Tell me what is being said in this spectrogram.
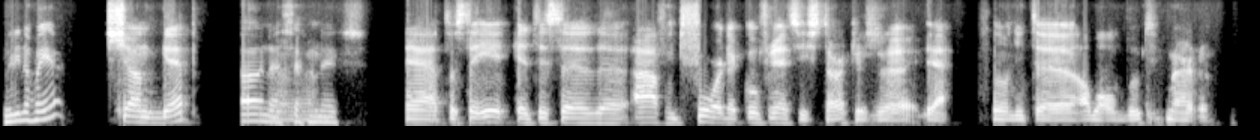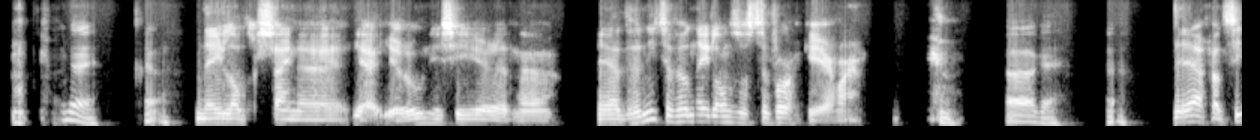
Wie nog meer? Sean Gap. Oh nee, zeg maar niks. Ja, het, was de, het is de, de avond voor de conferentiestart. Dus eh, ja, nog niet allemaal ontmoet. Maar eh, Oké. Nederlanders zijn... eh, ja, Jeroen is hier. En, eh, ja, er zijn niet zoveel Nederlanders als de vorige keer. Maar Oh, Oké. ja, gaat zien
